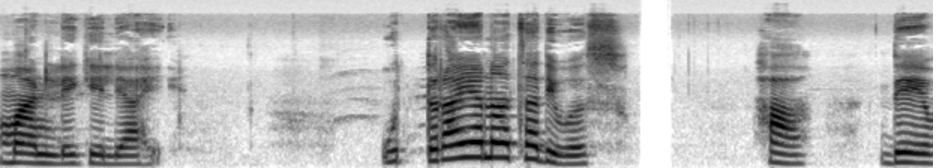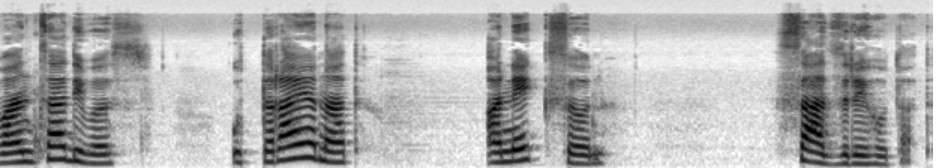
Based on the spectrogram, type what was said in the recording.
मानले गेले आहे. उत्तरायणाचा दिवस हा देवांचा दिवस. उत्तरायणात अनेक सण साजरे होतात.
